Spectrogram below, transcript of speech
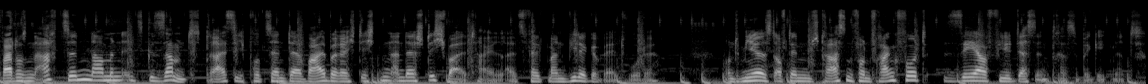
2018 nahmen insgesamt 30 Prozent der Wahlberechtigten an der Stichwahl teil, als Feldmann wiedergewählt wurde. Und mir ist auf den Straßen von Frankfurt sehr viel Desinteresse begegnet.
